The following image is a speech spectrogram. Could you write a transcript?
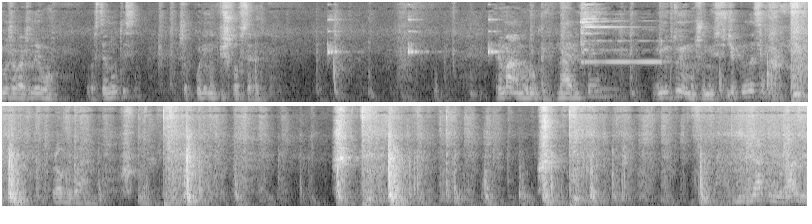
Дуже важливо розтягнутися, щоб коліно пішло всередину. Тримаємо руки на відстані, імітуємо, що ми вчепилися, пробиваємо. В якому разі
